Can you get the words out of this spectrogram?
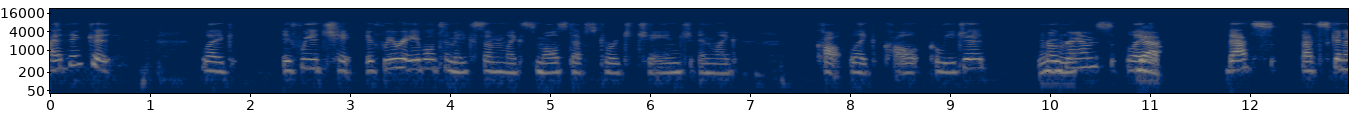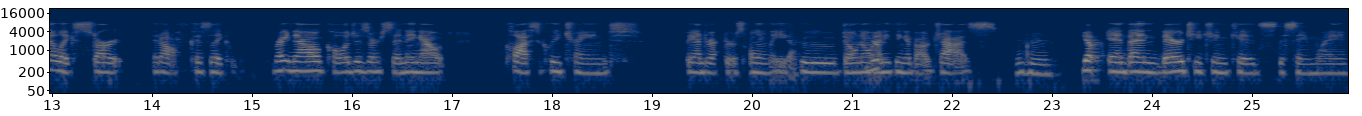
I think it like if we had cha- if we were able to make some like small steps towards change in like col- like col- collegiate Mhm. programs like Yeah. that's that's gonna like start it off because like right now colleges are sending out classically trained band directors only Yeah. who don't know Yep. anything about jazz Mhm. and then they're teaching kids the same way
